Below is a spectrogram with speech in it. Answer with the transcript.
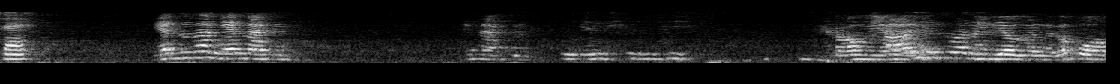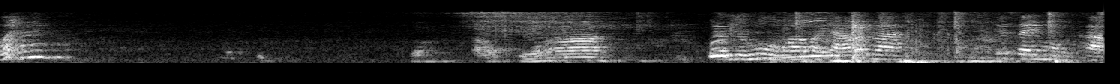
ใส่เงี้ยตัวนั้นเงี้ยนานกันเงี้ยนานกันเขาเมียทีเดียวกันแล้วก็พอมันเอาหัวเราอยู่หมู่ว่าเช้ามันว่าอยู่ใส่หม่องเขา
